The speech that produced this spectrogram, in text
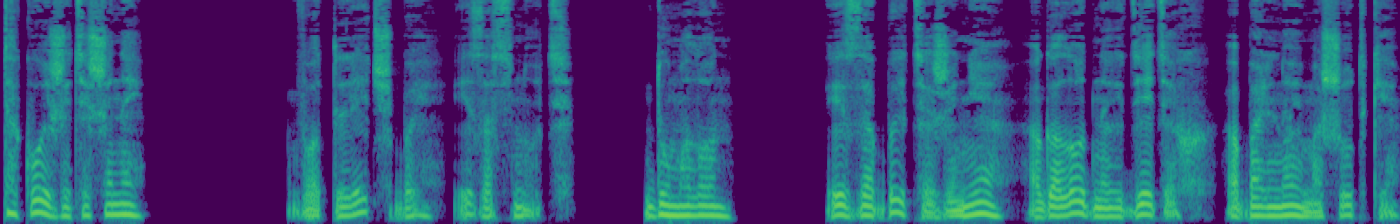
такой же тишины. «Вот лечь бы и заснуть», — думал он, — «и забыть о жене, о голодных детях, о больной маршрутке».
